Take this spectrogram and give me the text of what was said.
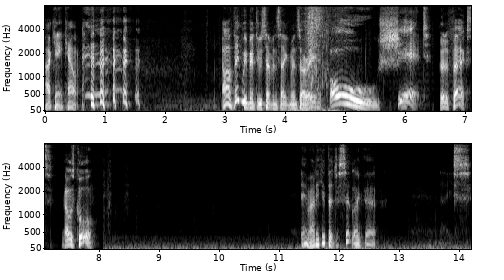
I can't count. I don't think we've been through seven segments already. Oh, shit. Good effects. That was cool. Damn, how'd he get that to sit like that? Nice.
